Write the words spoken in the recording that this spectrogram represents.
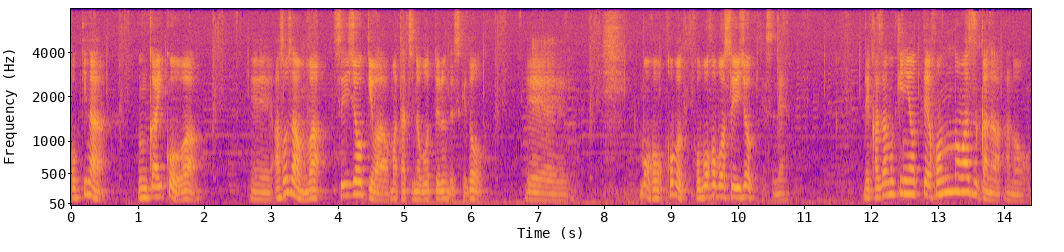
大きな噴火以降は、えー阿蘇山は水蒸気はまあ立ち上ってるんですけど、えーもうほほぼほぼほぼ水蒸気ですねで風向きによってほんのわずかなあの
